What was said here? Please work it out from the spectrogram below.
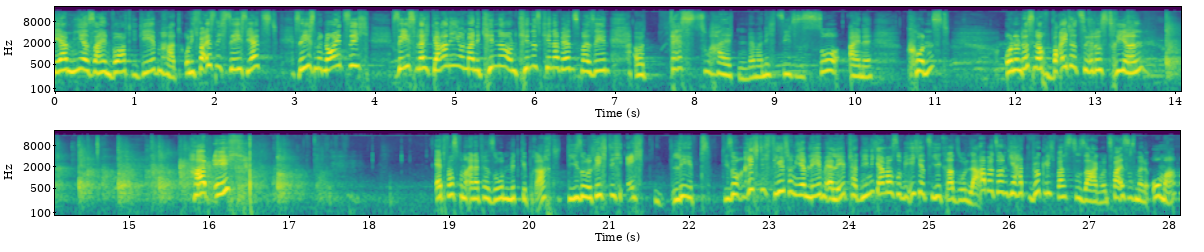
der mir sein Wort gegeben hat. Und ich weiß nicht, sehe ich es jetzt? Sehe ich es mit 90? Sehe ich es vielleicht gar nicht und meine Kinder und Kindeskinder werden es mal sehen. Aber festzuhalten, wenn man nicht sieht, ist so eine Kunst. Und um das noch weiter zu illustrieren, habe ich etwas von einer Person mitgebracht, die so richtig echt lebt, die so richtig viel von ihrem Leben erlebt hat, die nicht einfach so wie ich jetzt hier gerade so labert, sondern die hat wirklich was zu sagen. Und zwar ist es meine Oma.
